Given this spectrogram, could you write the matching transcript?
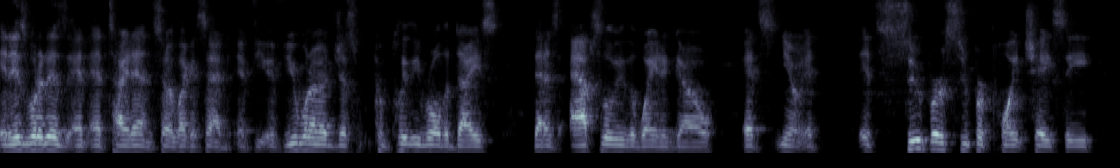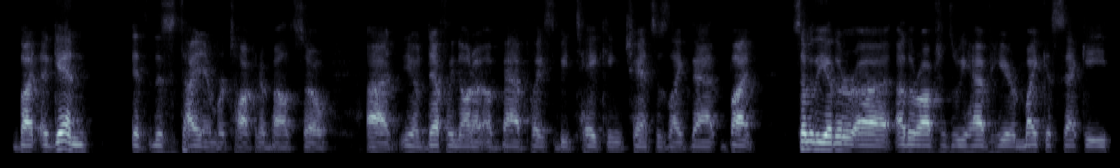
it is what it is at, at tight end. So like i said if you if you want to just completely roll the dice that is absolutely the way to go. It's you know it it's super super point chasey but again, it's this is tight end we're talking about, so uh, you know definitely not a, a, bad place to be taking chances like that. But some of the other uh, other options we have here, Mike Gesicki.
